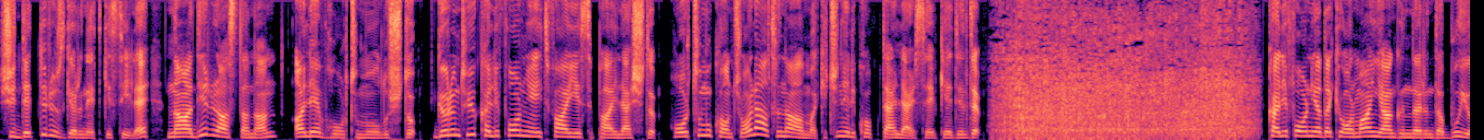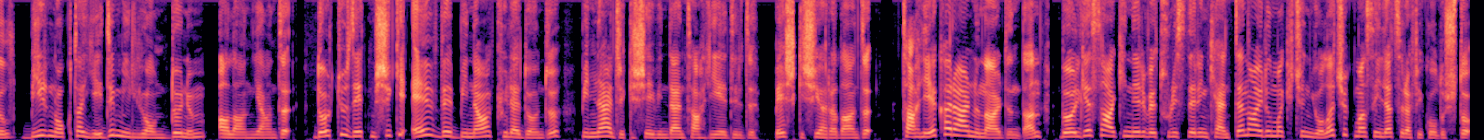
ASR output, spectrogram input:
şiddetli rüzgarın etkisiyle nadir rastlanan alev hortumu oluştu. Görüntüyü Kaliforniya itfaiyesi paylaştı. Hortumu kontrol altına almak için helikopterler sevk edildi. Kaliforniya'daki orman yangınlarında bu yıl 1.7 milyon dönüm alan yandı. 472 ev ve bina küle döndü. Binlerce kişi evinden tahliye edildi. 5 kişi yaralandı. Tahliye kararının ardından bölge sakinleri ve turistlerin kentten ayrılmak için yola çıkmasıyla trafik oluştu.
